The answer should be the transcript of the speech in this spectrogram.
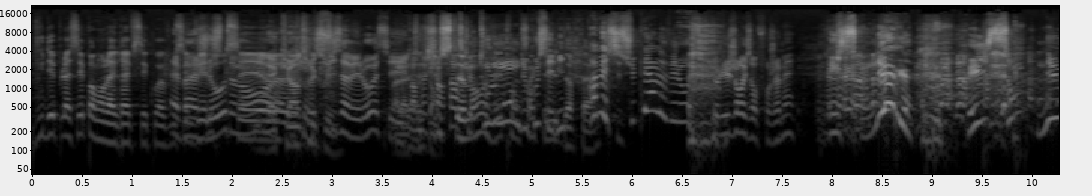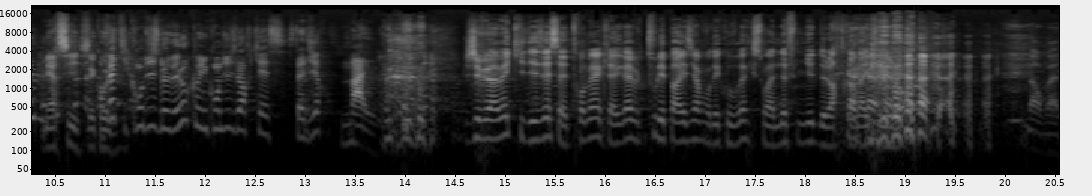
vous déplacer pendant la grève, c'est quoi? Vous Eh c'est ben, le vélo c'est, euh, je suis à vélo c'est Voilà, parfait en parce que tout le monde du coup 35 s'est mis ah mais c'est super le vélo. Parce que les gens ils en font jamais. Et ils sont nuls. Et ils sont nuls. Merci, c'est en cool. fait ils conduisent le vélo comme ils conduisent leur caisse c'est-à-dire mal. J'ai vu un mec qui disait ça va être trop bien avec la grève, tous les Parisiens vont découvrir qu'ils sont à 9 minutes de leur travail. Normal.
